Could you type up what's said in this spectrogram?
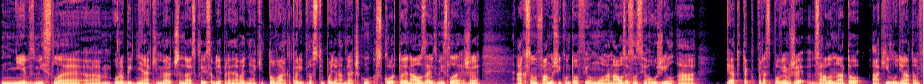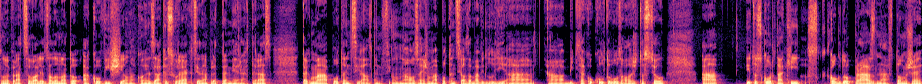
Nie v zmysle um, urobiť nejaký merchandise, ktorý sa bude predávať, nejaký tovar, ktorý proste pôjde na dračku. Skôr to je naozaj v zmysle, že ak som fanúšikom toho filmu a naozaj som si ho užil a ja to tak teraz poviem, že vzhľadom na to, akí ľudia na tom filme pracovali, vzhľadom na to, ako vyšiel nakoniec, aké sú reakcie na predpremiérach teraz, tak má potenciál ten film. Naozaj, že má potenciál zabaviť ľudí a, a byť takou kultovou záležitosťou. A je to skôr taký skok do prázdna v tom, že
